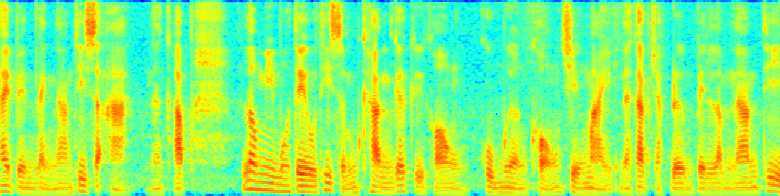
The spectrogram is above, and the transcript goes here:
ให้เป็นแหล่งน้ำที่สะอาดนะครับเรามีโมเดลที่สำคัญก็คือคลองคูเมืองของเชียงใหม่นะครับจากเดิมเป็นลำน้ำที่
